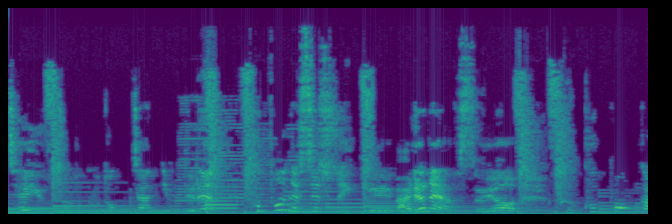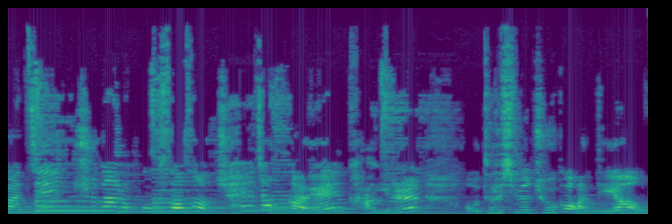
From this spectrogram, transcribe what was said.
제 유튜브 구독자님들은 쿠폰을 쓸 수 있게 마련해놨어요. 그 쿠폰까지 추가로 꼭 써서 최저가의 강의를 어, 들으시면 좋을 것 같아요.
